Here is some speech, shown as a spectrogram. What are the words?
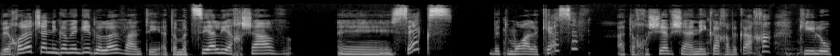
ויכול להיות שאני גם אגיד לו, לא הבנתי, אתה מציע לי עכשיו אה, סקס בתמורה לכסף? אתה חושב שאני ככה וככה? כאילו,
